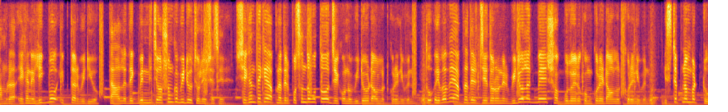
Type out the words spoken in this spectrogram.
আমরা এখানে লিখব ইফতার ভিডিও তাহলে দেখবেন নিচে অসংখ্য ভিডিও চলে এসেছে। সেখান থেকে আপনাদের পছন্দ মতো যে কোনো ভিডিও ডাউনলোড করে নেবেন। তো এভাবে আপনাদের যে ধরনের ভিডিও লাগবে, সবগুলো এরকম করে ডাউনলোড করে নেবেন। স্টেপ নাম্বার টু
